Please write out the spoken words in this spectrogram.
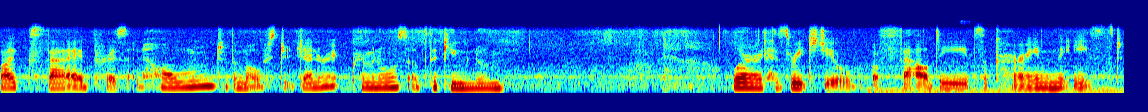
Lakeside Prison, home to the most degenerate criminals of the kingdom. Word has reached you of foul deeds occurring in the east,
